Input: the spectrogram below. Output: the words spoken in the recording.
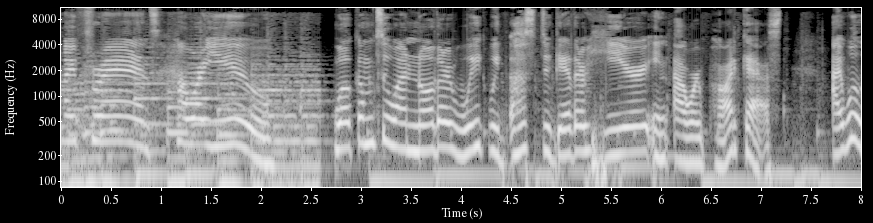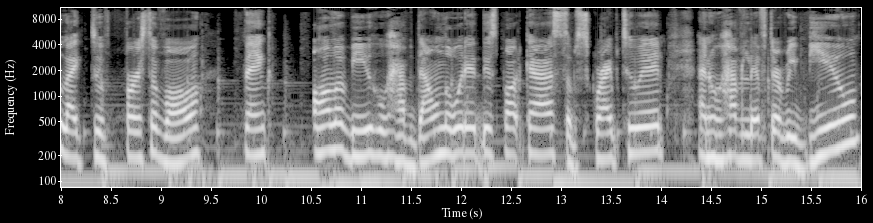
My friends, how are you? Welcome to another week with us together here in our podcast. I would like to first of all thank all of you who have downloaded this podcast, subscribed to it, and who have left a review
